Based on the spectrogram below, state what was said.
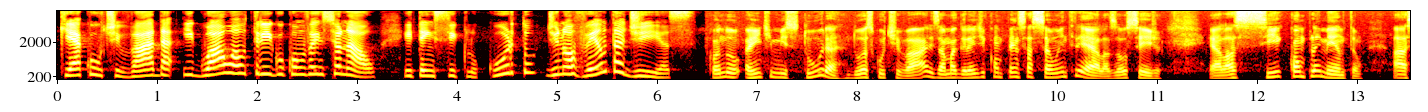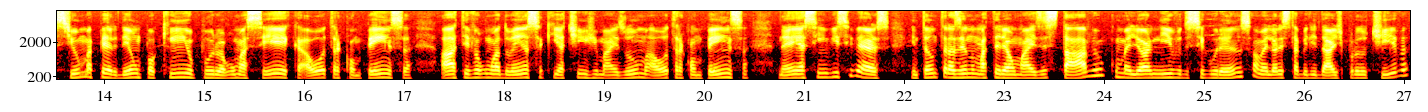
que é cultivada igual ao trigo convencional e tem ciclo curto de 90 dias. Quando a gente mistura duas cultivares, há uma grande compensação entre elas, ou seja, elas se complementam. Ah, se uma perdeu um pouquinho por alguma seca, a outra compensa. Ah, teve alguma doença que atinge mais uma, a outra compensa, né? e assim vice-versa. Então, trazendo um material mais estável, com melhor nível de segurança, uma melhor estabilidade produtiva,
